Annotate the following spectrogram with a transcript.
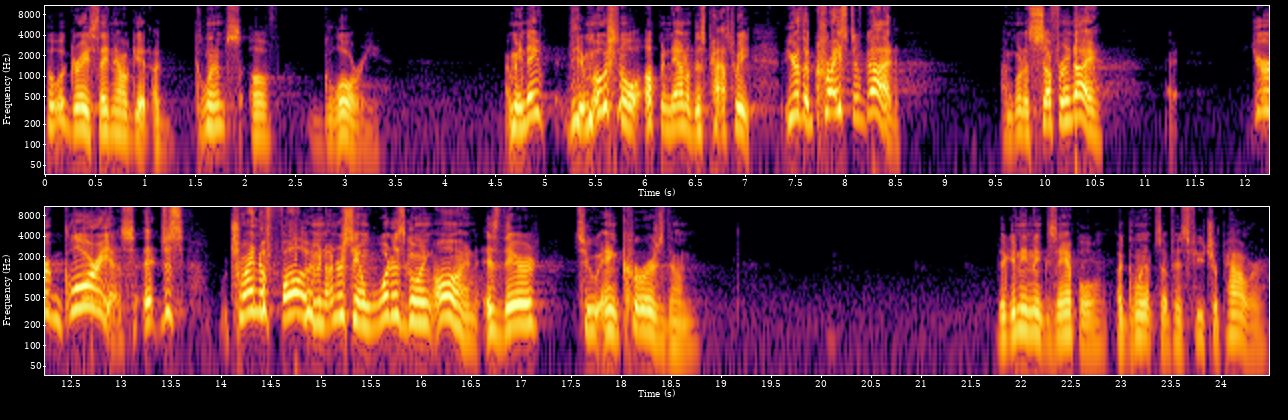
But with grace, they now get a glimpse of glory I mean, they the emotional up and down of this past week. You're the Christ of God. I'm going to suffer and die. You're glorious. It just trying to follow him and understand what is going on is there to encourage them. They're getting an example, a glimpse of his future power.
